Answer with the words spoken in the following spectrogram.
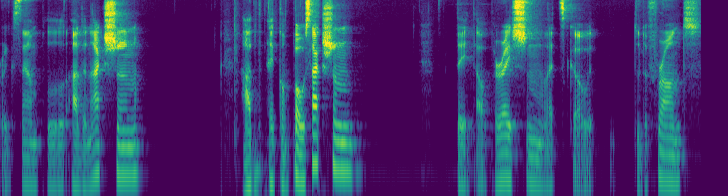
for example, add an action, add a compose action, data operation. Let's go to the front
